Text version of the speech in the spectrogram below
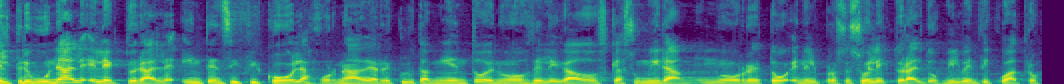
El Tribunal Electoral intensificó la jornada de reclutamiento de nuevos delegados que asumirán un nuevo reto en el proceso electoral 2024.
